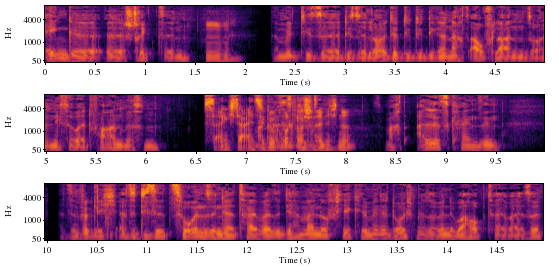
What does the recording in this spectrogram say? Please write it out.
eng gestrickt sind, mhm. damit diese, diese Leute, die die Dinger nachts aufladen sollen, nicht so weit fahren müssen. Das ist eigentlich der einzige Grund wahrscheinlich, ne? Das macht alles keinen Sinn. Also wirklich, also diese Zonen sind ja teilweise, die haben ja nur vier Kilometer Durchmesser, wenn überhaupt teilweise.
